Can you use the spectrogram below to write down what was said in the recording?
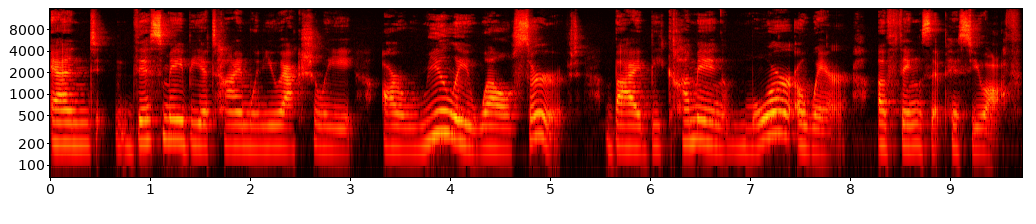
And this may be a time when you actually are really well served by becoming more aware of things that piss you off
